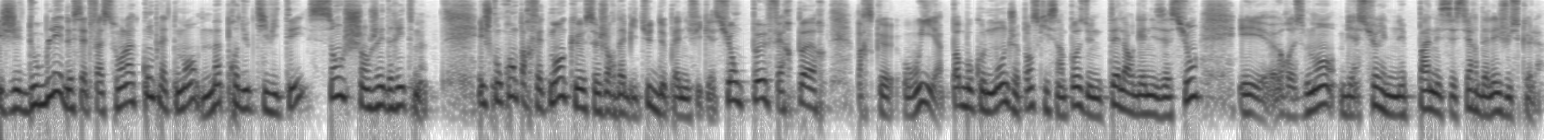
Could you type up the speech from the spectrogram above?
j'ai doublé de cette façon-là complètement ma productivité sans changer de rythme. Et je comprends parfaitement que ce genre d'habitude de planification peut faire peur. Parce que oui, il n'y a pas beaucoup de monde, je pense, qui s'impose d'une telle organisation. Et heureusement, bien sûr, il n'est pas nécessaire d'aller jusque-là.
